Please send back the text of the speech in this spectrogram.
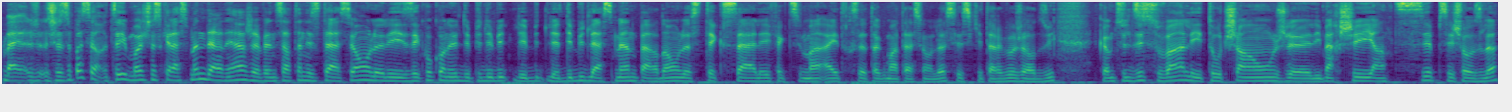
Ben, je, je sais pas si, on- tu sais, moi jusqu'à la semaine dernière, j'avais une certaine hésitation. Là, les échos qu'on a eu depuis le début, début- le début de la semaine, pardon, c'était que ça allait effectivement être cette augmentation-là. C'est ce qui est arrivé aujourd'hui. Comme tu le dis souvent, les taux de change, le- les marchés anticipent ces choses-là.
